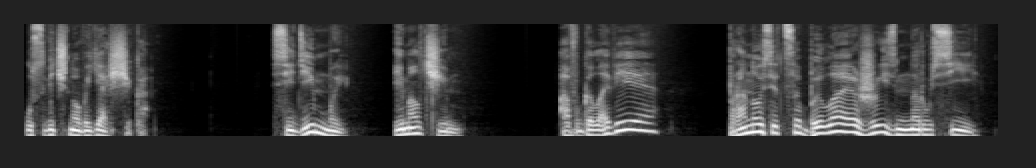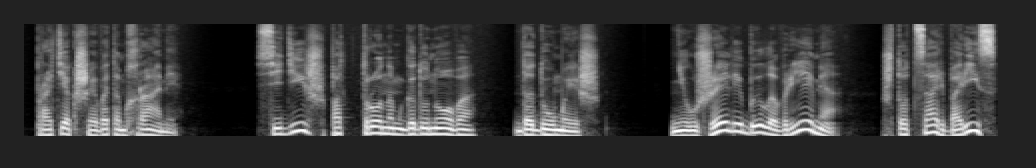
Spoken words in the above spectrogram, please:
у свечного ящика. Сидим мы и молчим. А в голове проносится былая жизнь на Руси, протекшая в этом храме. Сидишь под троном Годунова, да думаешь, неужели было время, что царь Борис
